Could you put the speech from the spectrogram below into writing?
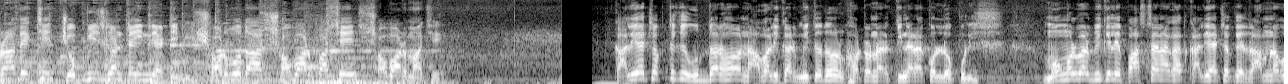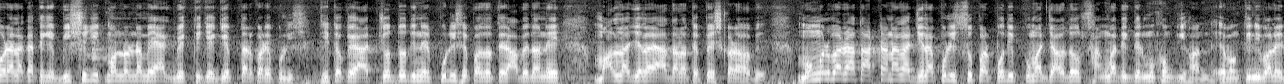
আপনারা দেখছেন চব্বিশ ঘণ্টা ইন্ডিয়া টিভি। সর্বদা সবার পাশে, সবার মাঝে। কালিয়াচক থেকে উদ্ধার হওয়া নাবালিকার মৃতদেহর ঘটনার কিনারা করল পুলিশ। মঙ্গলবার বিকেলে পাঁচটা নাগাদ কালিয়াচকের রামনগর এলাকা থেকে বিশ্বজিৎ মণ্ডল নামে এক ব্যক্তিকে গ্রেপ্তার করে পুলিশ। ধৃতকে আজ চোদ্দ দিনের পুলিশ হেফাজতের আবেদনে মালদা জেলায় আদালতে পেশ করা হবে। মঙ্গলবার রাত আটটা নাগাদ জেলা পুলিশ সুপার প্রদীপ কুমার যাদব সাংবাদিকদের মুখোমুখি হন এবং তিনি বলেন,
